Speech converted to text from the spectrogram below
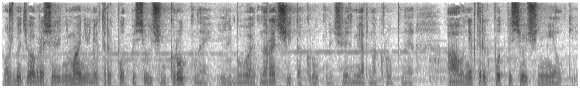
Может быть, вы обращали внимание, у некоторых подписи очень крупные, или бывает нарочито крупные, чрезмерно крупные, а у некоторых подписи очень мелкие.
